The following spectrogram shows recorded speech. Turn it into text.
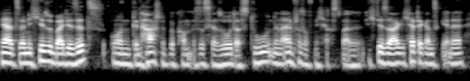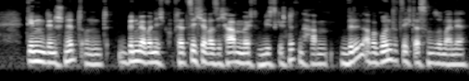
ja, als wenn ich hier so bei dir sitze und den Haarschnitt bekomme, ist es ja so, dass du einen Einfluss auf mich hast, weil ich dir sage, ich hätte ganz gerne den und den Schnitt und bin mir aber nicht komplett sicher, was ich haben möchte und wie ich es geschnitten haben will. Aber grundsätzlich, das sind so meine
